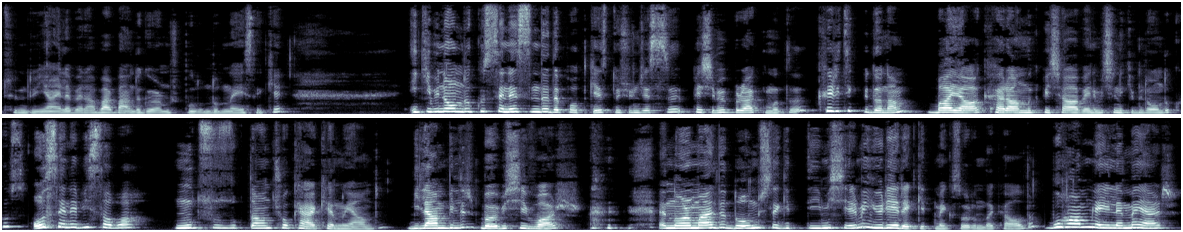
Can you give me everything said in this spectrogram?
tüm dünya ile beraber ben de görmüş bulundum neyse ki. 2019 senesinde de podcast düşüncesi peşimi bırakmadı. Kritik bir dönem. Bayağı karanlık bir çağ benim için 2019. O sene bir sabah mutsuzluktan çok erken uyandım. Bilen bilir böyle bir şey var. E, normalde dolmuşla gittiğim iş yerime yürüyerek gitmek zorunda kaldım. Bu hamleyle meğer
